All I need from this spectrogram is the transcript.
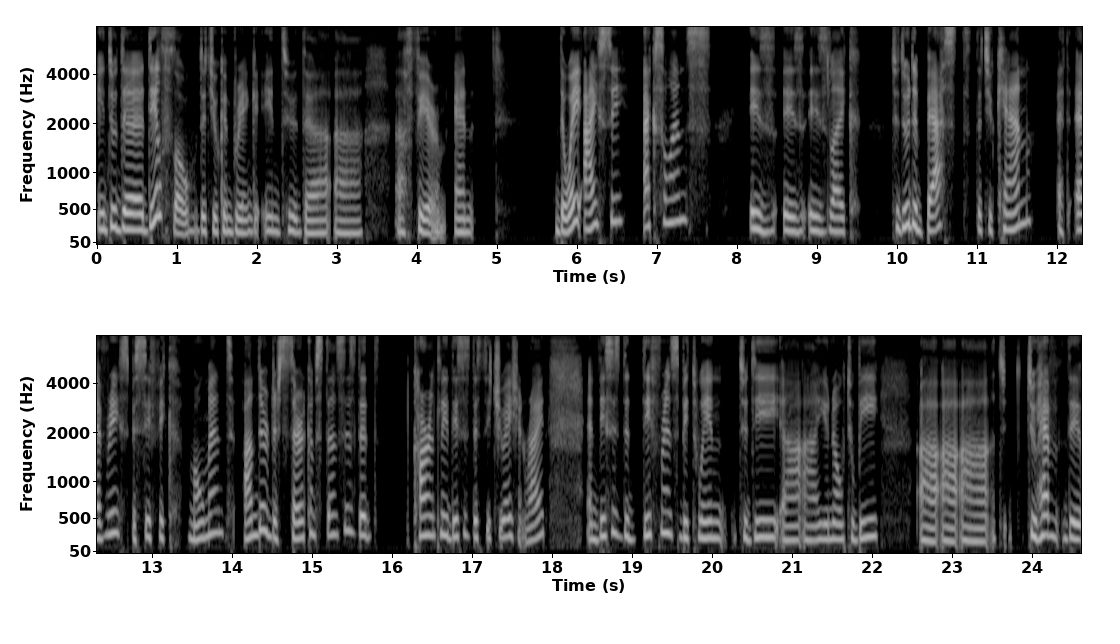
into the deal flow that you can bring into the uh, uh, firm. And the way I see excellence is is is like to do the best that you can at every specific moment under the circumstances that currently this is the situation right and this is the difference between to the uh, uh, you know to be uh, uh, uh, to, to have the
